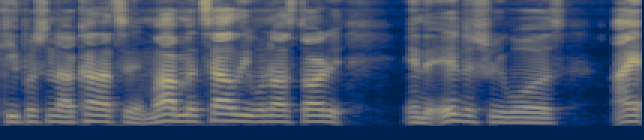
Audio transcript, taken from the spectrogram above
keep pushing out content. My mentality when I started in the industry was. I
